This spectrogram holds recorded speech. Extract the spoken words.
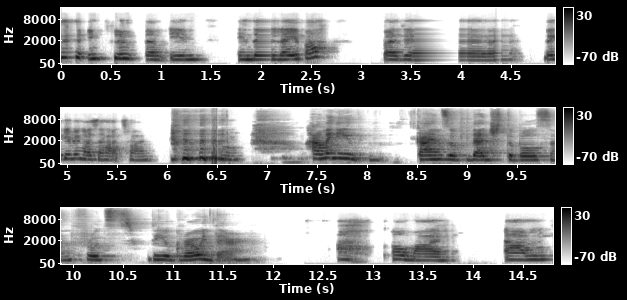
include them in in the labor but uh, they're giving us a hard time. Mm. how many kinds of vegetables and fruits do you grow in there? Oh, oh my. Um,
